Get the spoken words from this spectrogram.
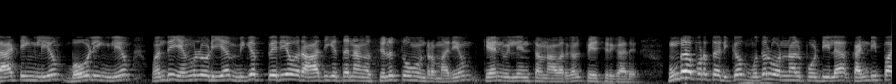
பேட்டிங்லயும் பவுலிங்லயும் வந்து எங்களுடைய மிகப்பெரிய ஒரு ஆதிக்கத்தை நாங்க செலுத்துவோம்ன்ற மாதிரியும் கேன் வில்லியன்சன் அவர்கள் பேசியிருக்காரு. உங்களை பொறுத்த வரைக்கும் முதல் ஒரு நாள் போட்டியில கண்டிப்பா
